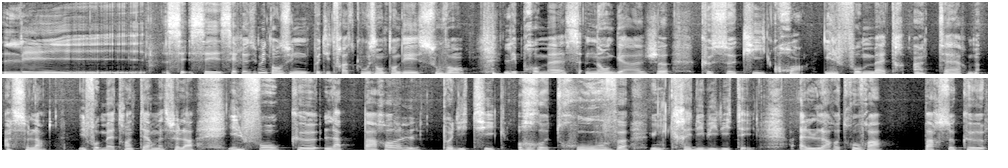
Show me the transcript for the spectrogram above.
les... C'est résumé dans une petite phrase que vous entendez souvent. Les promesses n'engagent que ceux qui y croient. Il faut mettre un terme à cela. Il faut mettre un terme à cela. Il faut que la parole politique retrouve une crédibilité. Elle la retrouvera parce que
